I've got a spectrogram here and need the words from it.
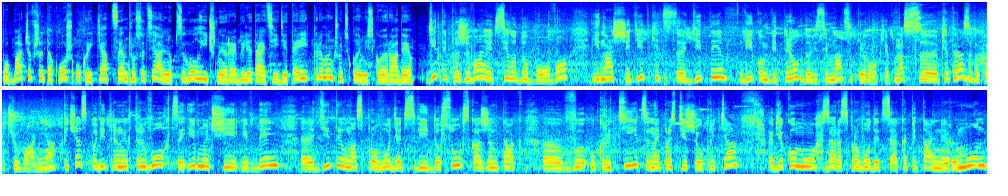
побачивши також укриття Центру соціально-психологічної реабілітації дітей Кременчуцької міської ради. Діти проживають цілодобово, і наші дітки це діти віком від 3 до 18 років. У нас е, п'ятиразове харчування. Під час повітряних тривог це і вночі, і вдень. е, Діти у нас проводять свій досуг, скажімо так, е, в укритті. Це найпростіше укриття, в якому зараз проводиться капітальний ремонт.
